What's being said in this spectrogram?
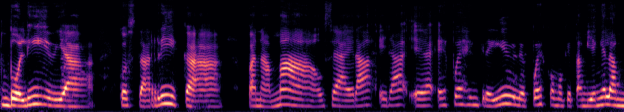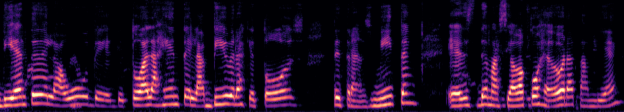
Bolivia, Costa Rica, Panamá, o sea, era, era, era, es pues increíble, pues como que también el ambiente de la U, de, de, toda la gente, las vibras que todos te transmiten, es demasiado acogedora también.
